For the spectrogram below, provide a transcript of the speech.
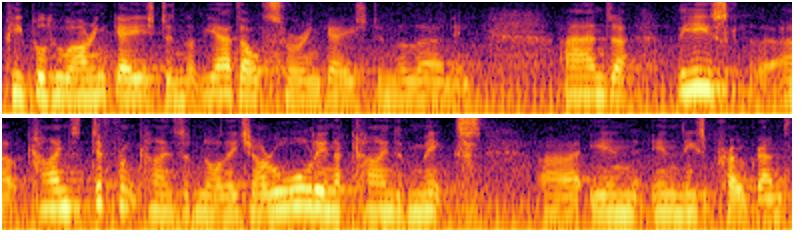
people who are engaged in the, the adults who are engaged in the learning. And uh, these uh, kinds, different kinds of knowledge are all in a kind of mix uh, in, in these programs.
